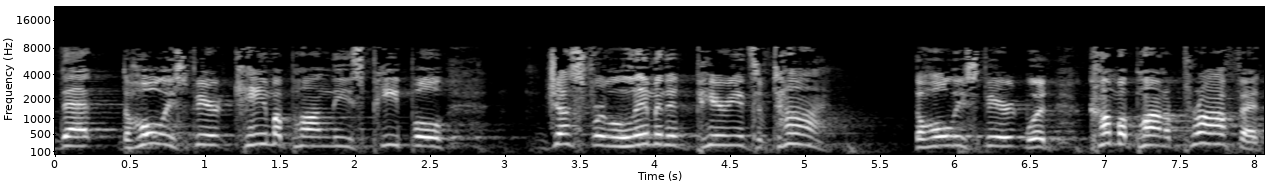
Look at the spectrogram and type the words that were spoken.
that the Holy Spirit came upon these people just for limited periods of time. The Holy Spirit would come upon a prophet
